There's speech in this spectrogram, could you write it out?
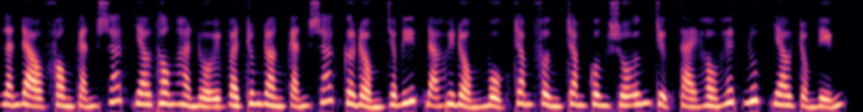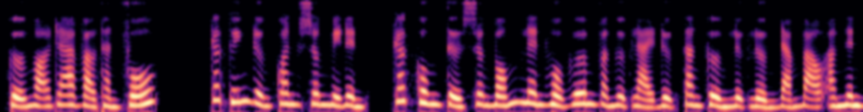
Lãnh đạo Phòng Cảnh sát Giao thông Hà Nội và Trung đoàn Cảnh sát Cơ động cho biết đã huy động 100% quân số ứng trực tại hầu hết nút giao trọng điểm, cửa ngõ ra vào thành phố. Các tuyến đường quanh sân Mỹ Đình, các cung từ sân bóng lên hồ gươm và ngược lại được tăng cường lực lượng đảm bảo an ninh,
